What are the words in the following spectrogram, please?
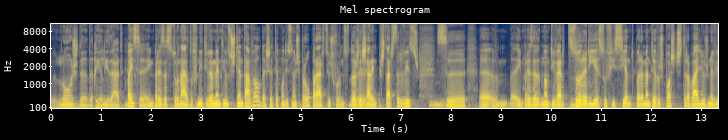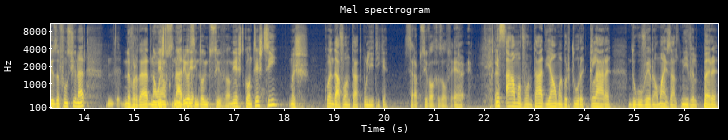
longe da, da, realidade. Bem, se a empresa se tornar definitivamente insustentável, deixa de ter condições para operar. Se os fornecedores uh, deixarem de prestar serviços, se uh, a empresa não tiver tesouraria suficiente para manter os postos de trabalho e os navios a funcionar, na verdade, não neste, é um cenário assim tão impossível. Neste contexto, sim, mas quando há vontade política, será possível resolver. É, Portanto, Esse... Há uma vontade e há uma abertura clara do governo ao mais alto nível para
